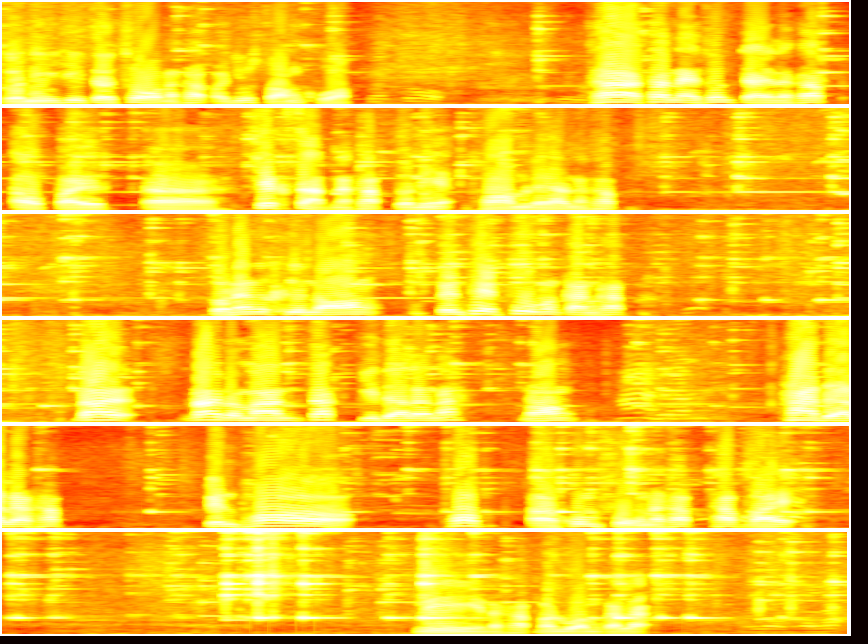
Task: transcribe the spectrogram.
ตัวนี้ที่อเจ้าโชคนะครับ อายุสองขวบ เจ้าโชคถ้าถ้าในสนใจนะครับ เอาไปเอ่อเช็คสัตว์นะครับ ตัวนี้พร้อมแล้วนะครับ ตัวนั้นก็คือน้องเป็นเพศผู้เหมือนกันครับ ได้ได้ประมาณจักกี่เดือนแล้วนะน้องห้าเดือนห้าเดือนแล้วครับ เป็นพ่อพ่อเอ่อคุมฝูงนะครับ ทับไว้ นี่นะครับ มารวมกันแล้วรวมกันแล้ว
